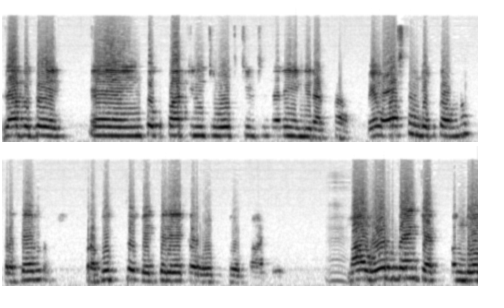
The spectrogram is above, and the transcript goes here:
లేకపోతే ఇంకొక పార్టీ నుంచి ఓటు చీల్చిందని మీరు అంటారు మేము వాస్తవం చెప్తా ఉన్నాం. ప్రతి ప్రభుత్వ వ్యతిరేక ఓటుతో పాటు మా ఓట్ బ్యాంక్ ఎక్కడ ఉందో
